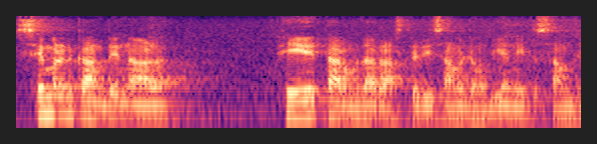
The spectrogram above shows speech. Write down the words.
ਸਿਮਰਨ ਕਰਨ ਦੇ ਨਾਲ ਫੇਰ ਧਰਮ ਦਾ ਰਸਤੇ ਦੀ ਸਮਝ ਆਉਂਦੀ ਹੈ, ਨਹੀਂ ਤਾਂ ਸਮਝ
